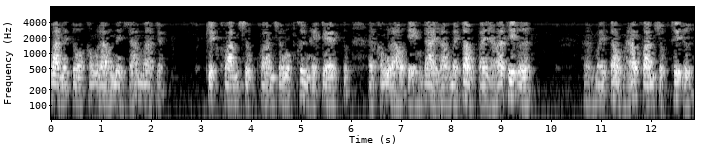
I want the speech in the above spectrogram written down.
ว่าในตัวของเราเนี่ยสามารถจะผลิตความสุขความสงบขึ้นให้แก่ของเราเองได้เราไม่ต้องไปหาที่อื่นไม่ต้องหาความสุขที่อื่น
